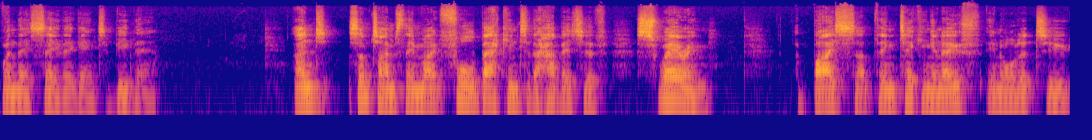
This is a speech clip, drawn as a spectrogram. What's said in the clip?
when they say they're going to be there. And sometimes they might fall back into the habit of swearing by something, taking an oath in order to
